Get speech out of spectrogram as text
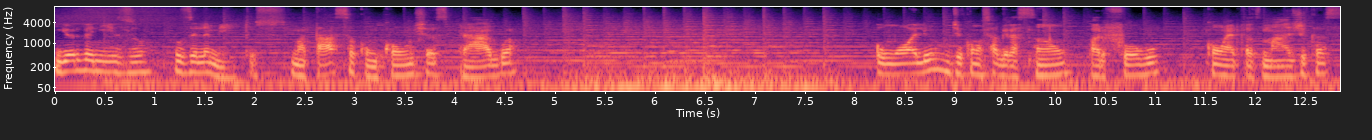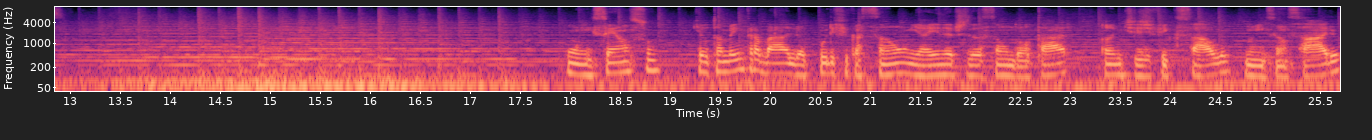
e organizo os elementos. Uma taça com conchas para água, um óleo de consagração para o fogo com ervas mágicas, um incenso que eu também trabalho a purificação e a energização do altar antes de fixá-lo no incensário.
